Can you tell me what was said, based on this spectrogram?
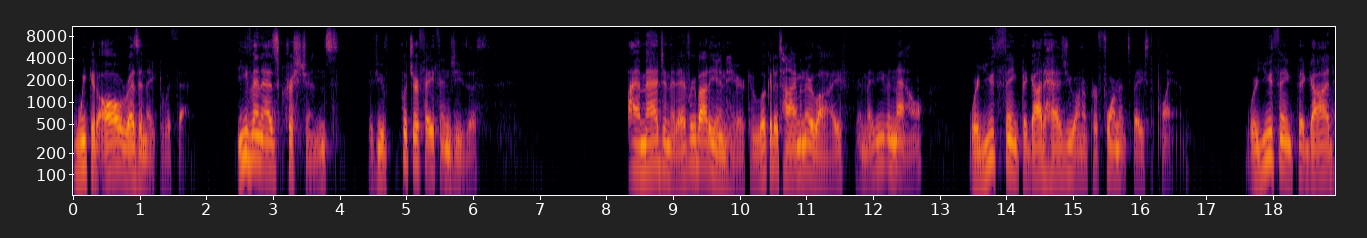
we could all resonate with that. Even as Christians, if you've put your faith in Jesus, I imagine that everybody in here can look at a time in their life, and maybe even now, where you think that God has you on a performance based plan, where you think that God,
